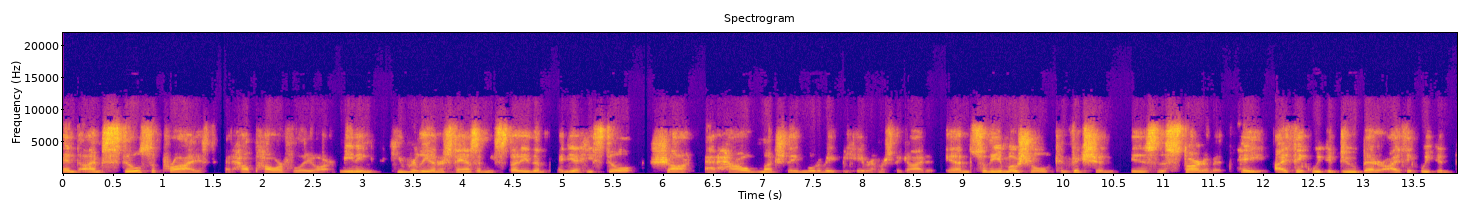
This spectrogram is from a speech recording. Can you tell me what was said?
And I'm still surprised at how powerful they are, meaning he really understands them, he studied them, and yet he's still shocked at how much they motivate behavior, how much they guide it. And so the emotional conviction is the start of it. Hey, I think we could do better. I think we could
